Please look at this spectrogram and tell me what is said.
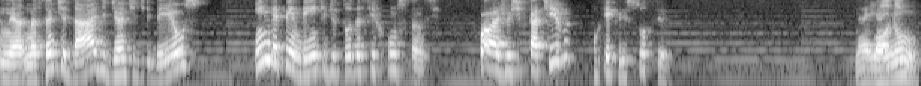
na, na santidade diante de Deus, independente de toda circunstância. Qual é a justificativa? Porque Cristo sofreu. Né? E Ótimo. aí eu...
